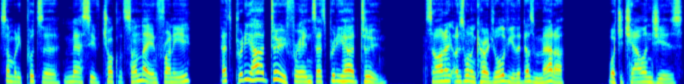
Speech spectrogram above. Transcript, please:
somebody puts a massive chocolate sundae in front of you, that's pretty hard too, friends. That's pretty hard too. So I, I just want to encourage all of you that it doesn't matter what your challenge is.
